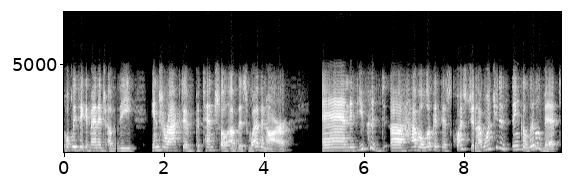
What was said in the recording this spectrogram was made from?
hopefully take advantage of the interactive potential of this webinar. And if you could uh, have a look at this question, I want you to think a little bit,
